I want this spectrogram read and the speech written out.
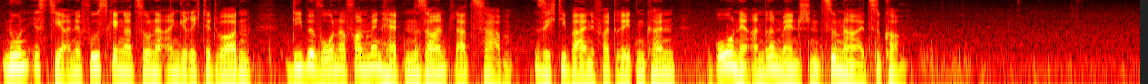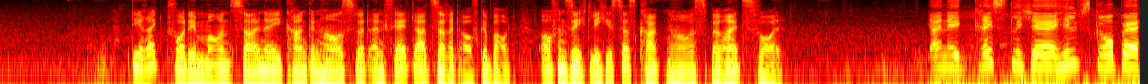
Nun ist hier eine Fußgängerzone eingerichtet worden. Die Bewohner von Manhattan sollen Platz haben, sich die Beine vertreten können, ohne anderen Menschen zu nahe zu kommen. Direkt vor dem Mount Sinai Krankenhaus wird ein Feldlazarett aufgebaut. Offensichtlich ist das Krankenhaus bereits voll. Eine christliche Hilfsgruppe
